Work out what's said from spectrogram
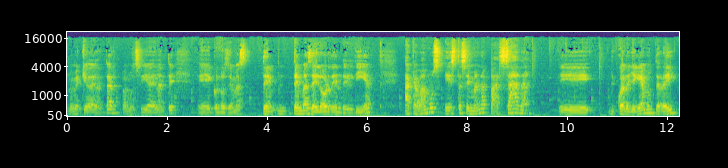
No me quiero adelantar. Vamos a seguir adelante eh, con los demás temas del orden del día acabamos esta semana pasada, eh, cuando llegué a Monterrey,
